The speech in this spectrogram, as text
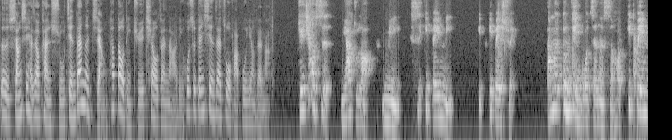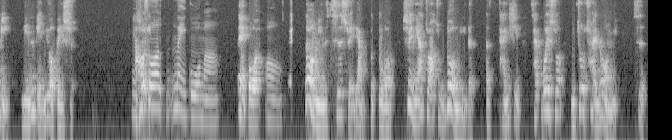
呃详细还是要看书，简单的讲它到底诀窍在哪里，或是跟现在做法不一样在哪？诀窍是你要知道，米是一杯米一一杯水，然后用电锅蒸的时候，一杯米零点六杯水。然后说内锅吗？内锅哦，糯米的吃水量不多，所以你要抓住糯米的呃弹性，才不会说你做出来糯米是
